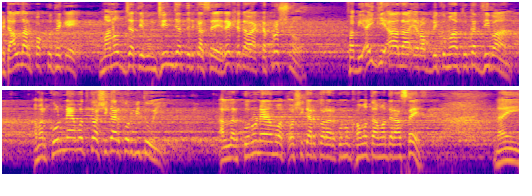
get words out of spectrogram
এটা আল্লাহর পক্ষ থেকে মানব জাতি এবং জিন জাতির কাছে রেখে দেওয়া একটা প্রশ্ন। ফাবি আইগি আলা এ রব্বিকুমা তুকা দিবান আমার কোন নিয়ামতকে অস্বীকার করবি তুই? আল্লাহর কোন নিয়ামত অস্বীকার করার কোনো ক্ষমতা আমাদের আছে? নাই।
